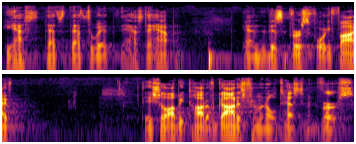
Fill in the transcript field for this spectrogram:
He has, that's, that's the way it has to happen. And this verse 45, they shall all be taught of God, is from an Old Testament verse.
